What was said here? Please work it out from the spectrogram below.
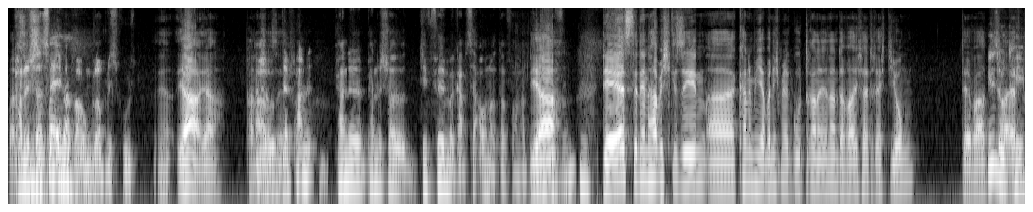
Punisher selber war unglaublich gut. Ja, ja. ja. Punisher Aber der ja. Pun Pun Punisher, die Filme gab es ja auch noch davon. Habt Ja. gesehen? Der erste, den habe ich gesehen, äh, kann ich mich aber nicht mehr gut dran erinnern, da war ich halt recht jung. Der war, ist zwar, okay.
